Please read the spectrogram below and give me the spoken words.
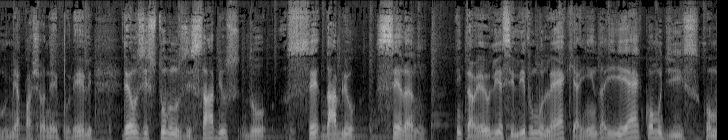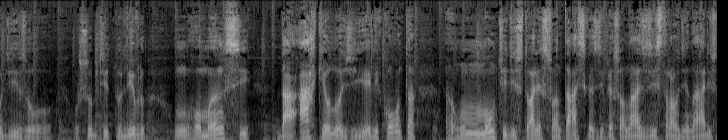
me apaixonei por ele, Deus Estúmulos de Sábios, do C.W. Seran. Então, eu li esse livro moleque ainda e é como diz, como diz o, o subtítulo do livro, um romance da arqueologia. Ele conta ah, um monte de histórias fantásticas de personagens extraordinários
